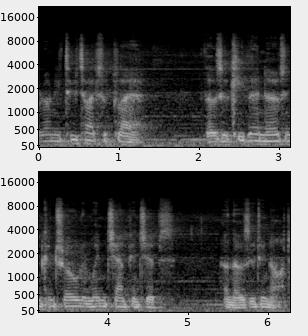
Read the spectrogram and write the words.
are only two types of player those who keep their nerves in control and win championships, and those who do not.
